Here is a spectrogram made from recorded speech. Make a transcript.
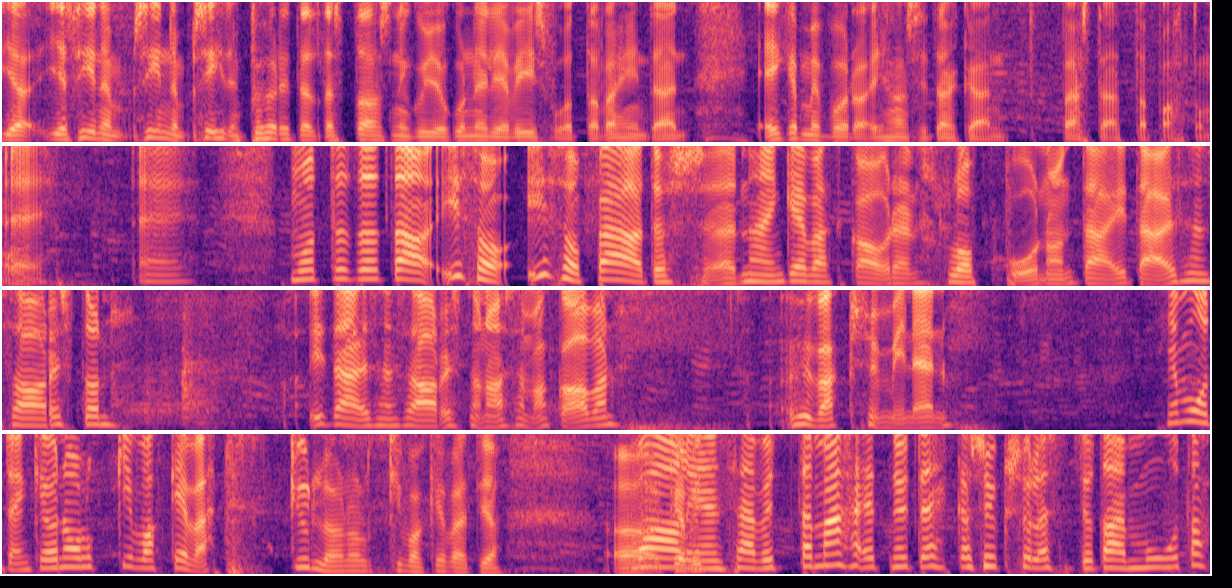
Ja, ja siinä, siinä, siinä pyöriteltäisiin taas niin kuin joku neljä, viisi vuotta vähintään. Eikä me voida ihan sitäkään päästää tapahtumaan. Ei, ei. Mutta tota, iso, iso päätös näin kevätkauden loppuun on tämä Itäisen saariston, Itäisen saariston asemakaavan hyväksyminen. Ja muutenkin on ollut kiva kevät. Kyllä on ollut kiva kevät. Ja, Vaalien kävi- sävyttämä, että nyt ehkä syksyllä sitten jotain muuta.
